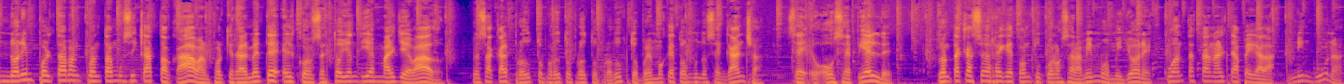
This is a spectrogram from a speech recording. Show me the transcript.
no le importaban cuánta música tocaban, porque realmente el concepto hoy en día es mal llevado. No sacar producto, producto, producto, producto. Por ejemplo, que todo el mundo se engancha se- o se pierde. ¿Cuántas canciones de reggaetón tú conoces ahora mismo? Millones. ¿Cuántas están alta pegadas? Ninguna.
